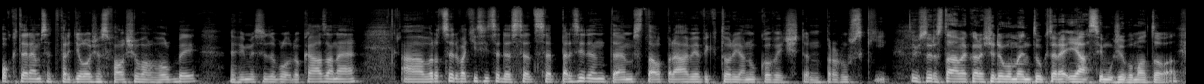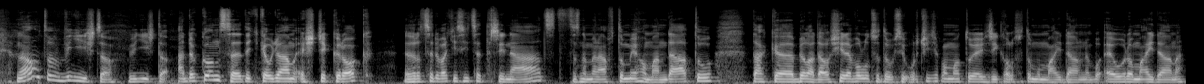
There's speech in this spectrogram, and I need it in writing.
o kterém se tvrdilo, že sfalšoval volby. Nevím, jestli to bylo dokázané. A v roce 2010 se prezidentem stal právě Viktor Janukovič, ten proruský. Už se dostáváme konečně do momentu, které i já si můžu pamatovat. No, to vidíš to, vidíš to. A dokonce teďka uděláme ještě krok, v roce 2013, to znamená v tom jeho mandátu, tak eh, byla další revoluce, to už si určitě pamatuješ, říkalo se tomu Majdan nebo Euromajdan.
